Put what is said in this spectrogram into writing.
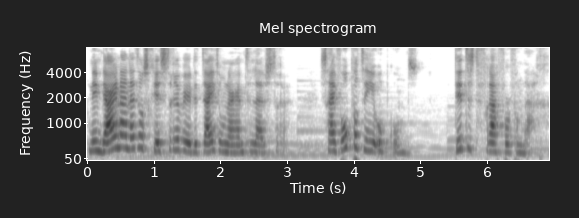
Neem daarna, net als gisteren, weer de tijd om naar Hem te luisteren. Schrijf op wat in je opkomt. Dit is de vraag voor vandaag.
